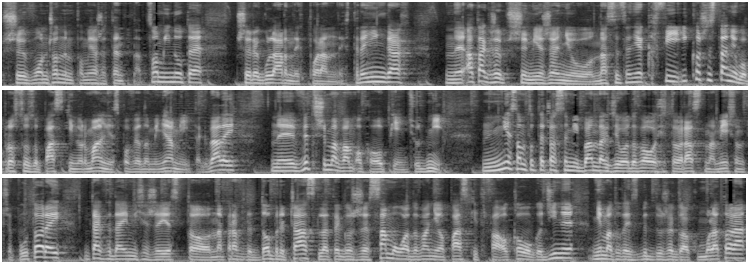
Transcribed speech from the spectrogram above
przy włączonym pomiarze tętna co minutę, przy regularnych porannych treningach, a także przy mierzeniu nasycenia krwi i korzystaniu po prostu z opaski normalnie z powiadomieniami i tak wytrzyma Wam około 5 dni. Nie są to te czasy Mi Banda, gdzie ładowało się to raz na miesiąc czy półtorej. I tak wydaje mi się, że jest to naprawdę dobry czas, dlatego że samo ładowanie opaski trwa około godziny. Nie ma tutaj zbyt dużego akumulatora,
